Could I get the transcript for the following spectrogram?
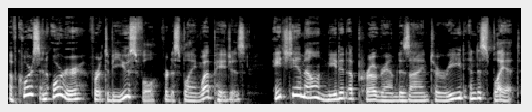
Of course, in order for it to be useful for displaying web pages, HTML needed a program designed to read and display it.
